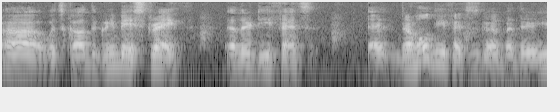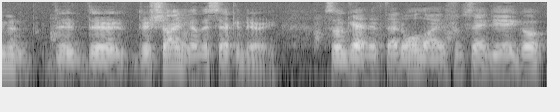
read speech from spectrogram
uh, what's called the Green Bay strength and their defense. Uh, their whole defense is good, but they're even they're they're they're shining on the secondary. So again, if that old line from San Diego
